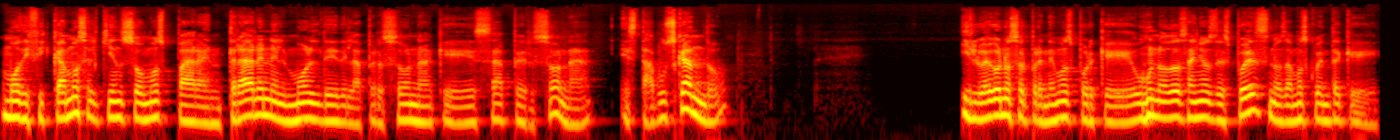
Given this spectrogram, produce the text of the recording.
modificamos el quién somos para entrar en el molde de la persona que esa persona está buscando y luego nos sorprendemos porque uno o dos años después nos damos cuenta que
